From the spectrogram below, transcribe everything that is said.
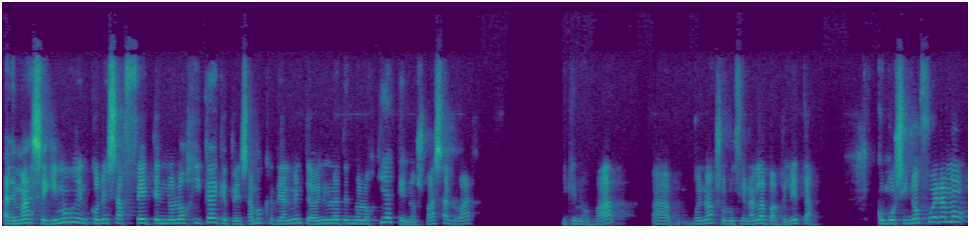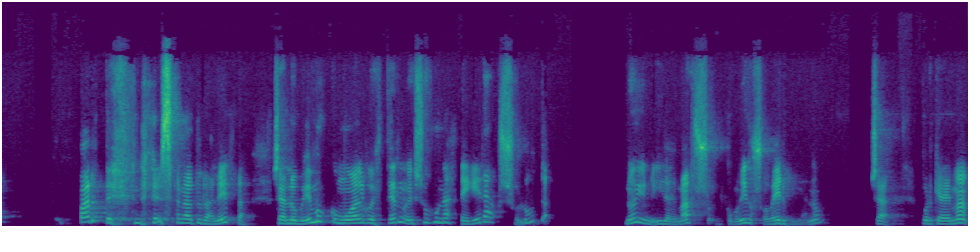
Además, seguimos con esa fe tecnológica y que pensamos que realmente va a venir una tecnología que nos va a salvar y que nos va a, bueno, a solucionar la papeleta, como si no fuéramos parte de esa naturaleza. O sea, lo vemos como algo externo, eso es una ceguera absoluta. Y, además, como digo, soberbia. ¿no? O sea, porque además,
